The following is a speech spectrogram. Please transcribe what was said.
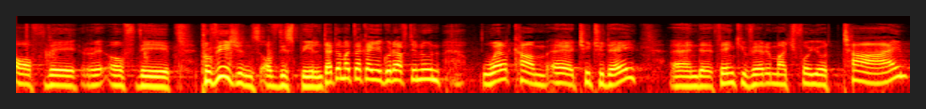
of the, of the provisions of this bill. Tata Matakanye, good afternoon. Welcome uh, to today, and uh, thank you very much for your time.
